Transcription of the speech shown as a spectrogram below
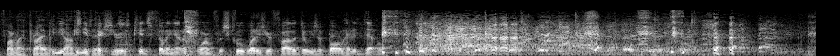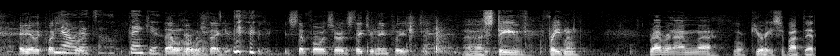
for my private Can you, can you picture his kids filling out a form for school? What does your father do? He's a bald-headed devil. Any other questions No, for that's all. Thank you. That'll You're hold. Thank you. Would you- Could you step forward, sir, and state your name, please? Uh, Steve Friedman. Reverend, I'm uh, a little curious about that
